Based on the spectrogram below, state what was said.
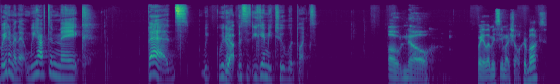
wait a minute. We have to make beds. We we don't. Yeah. This is you gave me two wood planks. Oh no. Wait, let me see my shulker box.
